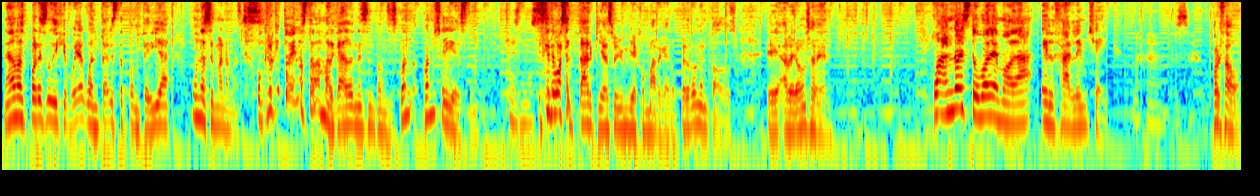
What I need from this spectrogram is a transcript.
Nada más por eso dije, voy a aguantar esta tontería una semana más. O creo que todavía no estaba amargado en ese entonces. ¿Cuándo, ¿cuándo sería esto? Pues no sé. Es que debo aceptar que ya soy un viejo márgaro. Perdonen todos. Eh, a ver, vamos a ver. ¿Cuándo estuvo de moda el Harlem Shake? Ajá, pues, Por favor.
